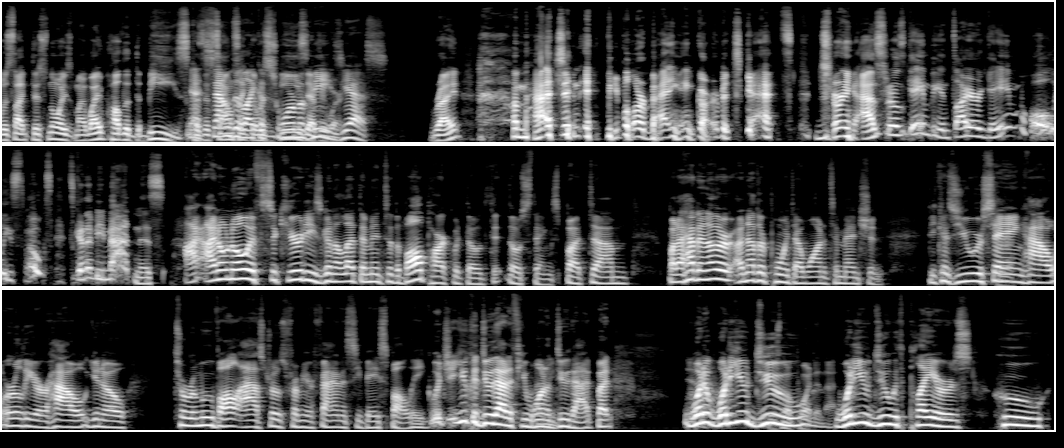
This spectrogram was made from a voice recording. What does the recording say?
was like this noise. My wife called it the bees yeah, because it, it, sounds sounded like, like, a swarm bees of everywhere. bees. Yes. Right? Imagine if people are banging garbage cans during Astros game the entire game. Holy smokes, it's gonna be madness. I, I don't know if security is going to let them into the ballpark with those those things, but um, but I had another another point I wanted to mention because you were saying how earlier how you know to remove all Astros from your fantasy baseball league, which you could do that if you want to do that, but what do- what do you do? no point in that. What do you do with players who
